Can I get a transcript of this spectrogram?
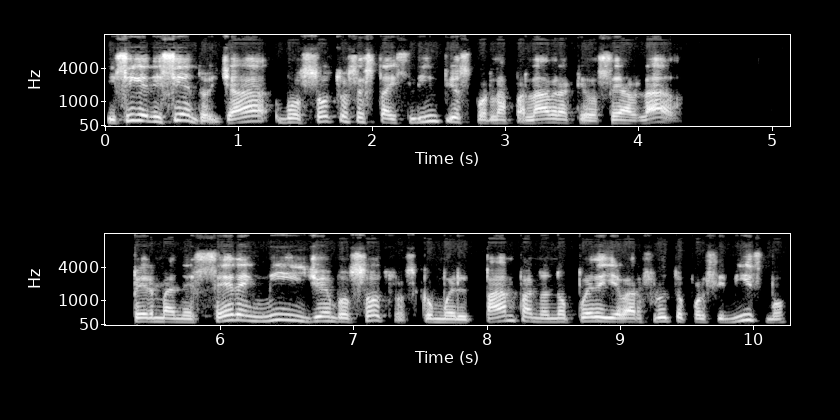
Y sigue diciendo, ya vosotros estáis limpios por la palabra que os he hablado. Permanecer en mí y yo en vosotros, como el pámpano no puede llevar fruto por sí mismo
